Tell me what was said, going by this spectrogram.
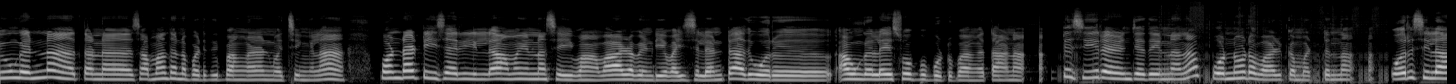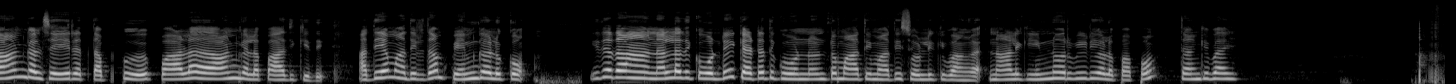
இவங்க என்ன தன்னை சமாதானப்படுத்திப்பாங்கன்னு வச்சிங்களேன் பொண்டாட்டி சரியில்லை அவன் என்ன செய்வான்? வாழ வேண்டிய வயசுலன்ட்டு அது ஒரு அவங்களே சோப்பு போட்டுப்பாங்க தானாக சீரழிஞ்சது என்னன்னா பொண்ணோட வாழ்க்கை மட்டும்தான். ஒரு சில ஆண்கள் செய்கிற தப்பு பல ஆண்களை பாதிக்குது. அதே மாதிரி தான் பெண்களுக்கும். இதை தான் நல்லதுக்கு ஒன்று கெட்டதுக்கு ஒன்றுன்ட்டு மாற்றி மாற்றி சொல்லிக்குவாங்க. நாளைக்கு இன்னொரு வீடியோவில் பார்ப்போம் தேங்க்யூ பாய்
